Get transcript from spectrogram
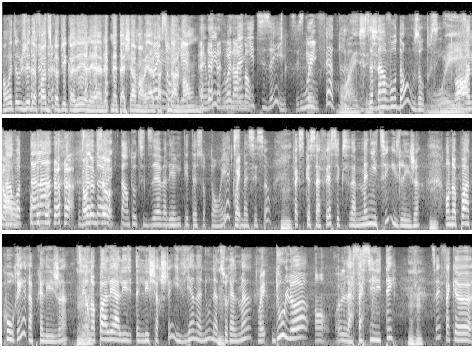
On va être obligé de faire du copier-coller avec Natacha à Montréal, partout dans le monde. Ben oui, vous Ouais, magnétisez. C'est ce Oui. que vous faites. Là. Ouais, c'est vous êtes ça. dans vos dons, vous autres aussi. Oui. Vous Ah, êtes non. dans votre talent. Vous On êtes, aime ça. euh, tantôt, tu disais, Valérie, qui était sur ton X. Oui. Ben, c'est ça. Mm. Fait que ce que ça fait, c'est que ça magnétise les gens. Mm. On n'a pas à courir après les gens. Tu Non. On n'a pas à aller, aller les chercher. Ils viennent à nous naturellement. Oui. D'où là, on- la facilité. Tu sais, fait que.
